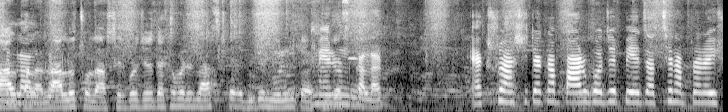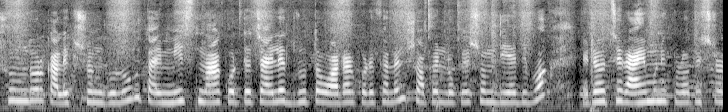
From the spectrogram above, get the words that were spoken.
লাল কালার লালও চলে আসে। এরপর যেটা দেখাবো এটা last colour video maroon colour maroon colour. একশো আশি টাকা পার গজে পেয়ে যাচ্ছেন আপনারা এই সুন্দর কালেকশনগুলো। তাই মিস না করতে চাইলে দ্রুত অর্ডার করে ফেলেন, শপের লোকেশন দিয়ে দিব। এটা হচ্ছে Rahimoni cloth store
